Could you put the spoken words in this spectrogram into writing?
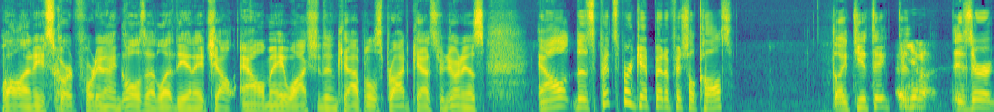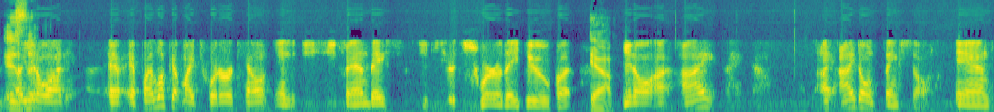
Well, and he scored 49 goals that led the NHL. Al May, Washington Capitals broadcaster, joining us. Al, does Pittsburgh get beneficial calls? Like, do you think? That, you know, is there? Is uh, you there, know what? If I look at my Twitter account and the DC fan base, you'd swear they do. But yeah, you know, I I, I, I don't think so, and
